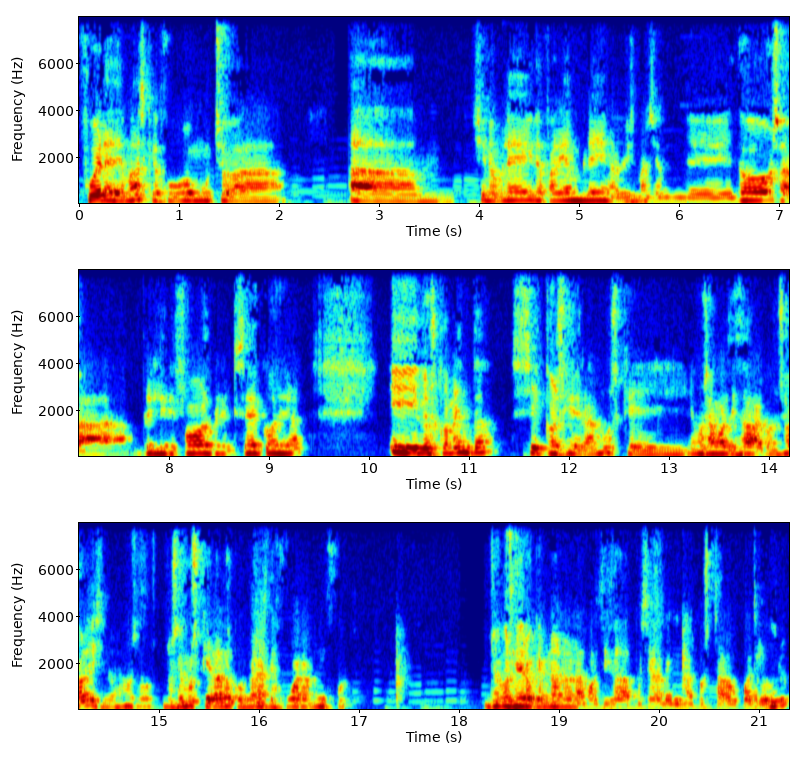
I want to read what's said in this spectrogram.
fuera y demás, que jugó mucho a, a um, Xenoblade, a Fire Emblem, a Luis Mansion eh, 2, a Bravely Default, Bravely Second y tal. Y nos comenta si consideramos que hemos amortizado la consola y si nos hemos, nos hemos quedado con ganas de jugar algún juego. Yo considero que no, no la he amortizado a pesar de que me ha costado 4 duros.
